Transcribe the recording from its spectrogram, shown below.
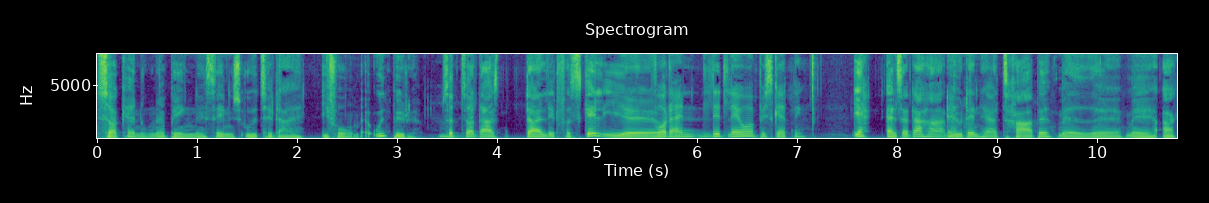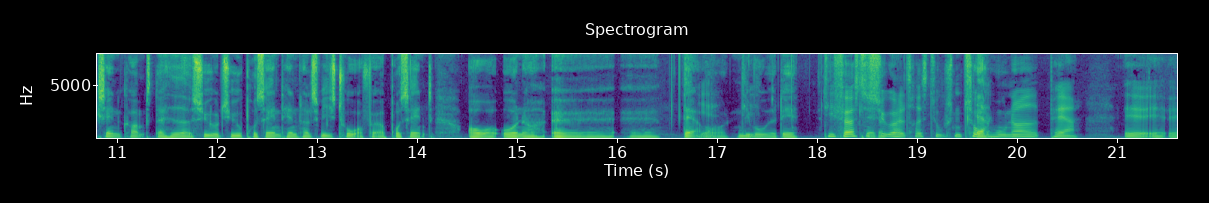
så kan nogle af pengene sendes ud til dig i form af udbytte. Mm. Så, så der, er, der er lidt forskellige... Øh, Hvor der er en lidt lavere beskatning. Ja, altså der har vi Ja. jo den her trappe med, øh, med aktieindkomst, der hedder 27 procent, henholdsvis 42 procent over under øh, øh, der, Ja, hvor de- niveauet er det. De første Netop. 57.200 per øh, øh,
